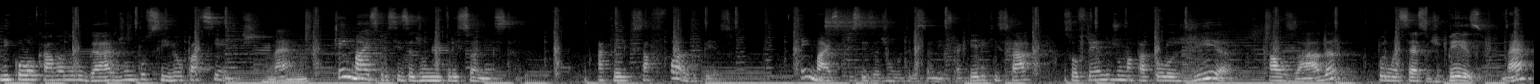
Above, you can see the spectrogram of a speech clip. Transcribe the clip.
me colocava no lugar de um possível paciente, uhum. né? Quem mais precisa de um nutricionista? Aquele que está fora do peso. Quem mais precisa de um nutricionista? Aquele que está sofrendo de uma patologia causada por um excesso de peso, né?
